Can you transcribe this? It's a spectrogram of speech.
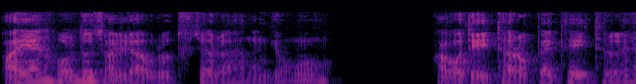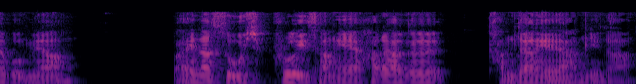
바이 앤 홀드 전략으로 투자를 하는 경우 과거 데이터로 백데이트를 해보면 마이너스 50% 이상의 하락을 감당해야 합니다.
